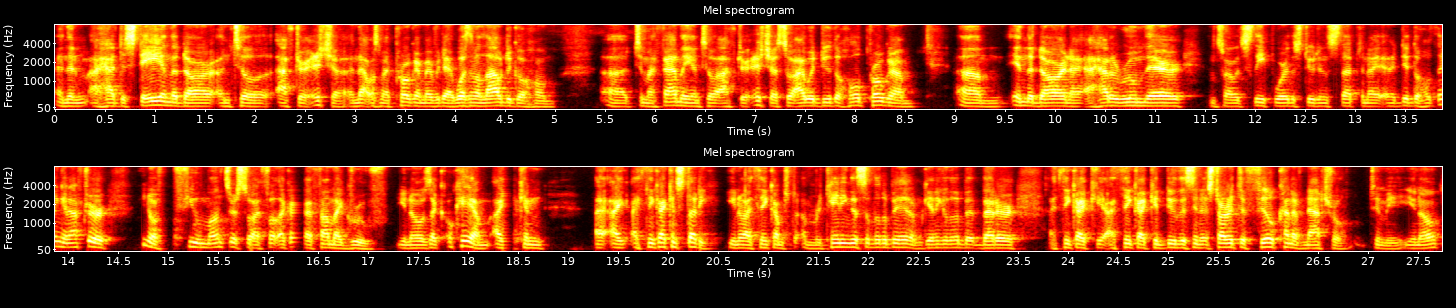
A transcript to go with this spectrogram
and then I had to stay in the Dar until after Isha, and that was my program every day. I wasn't allowed to go home uh, to my family until after Isha, so I would do the whole program um, in the Dar, and I, I, had a room there, and so I would sleep where the students slept, and I, and I, did the whole thing. And after you know a few months or so, I felt like I found my groove. You know, I was like, okay, I'm I can. I, I think I can study. You know, I think I'm I'm retaining this a little bit. I'm getting a little bit better. I think I can I think I can do this, and it started to feel kind of natural to me. You know,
